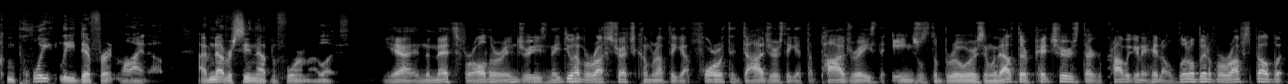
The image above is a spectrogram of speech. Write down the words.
completely different lineup. I've never seen that before in my life. Yeah, and the Mets for all their injuries, and they do have a rough stretch coming up. They got four with the Dodgers, they get the Padres, the Angels, the Brewers, and without their pitchers, they're probably going to hit a little bit of a rough spell. But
